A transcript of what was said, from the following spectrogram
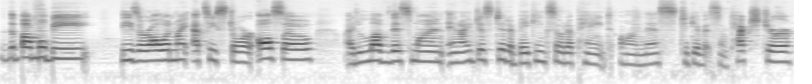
the bumblebee, these are all in my Etsy store also. I love this one and I just did a baking soda paint on this to give it some texture.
